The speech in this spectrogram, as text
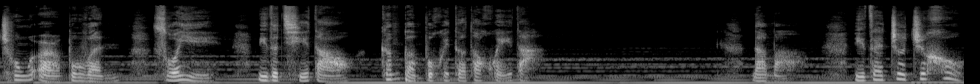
充耳不闻，所以你的祈祷根本不会得到回答？那么，你在这之后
